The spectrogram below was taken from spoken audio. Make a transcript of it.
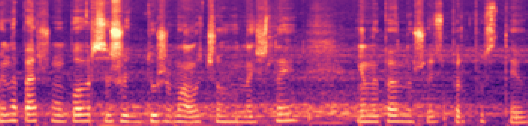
Ми на першому поверсі щось дуже мало чого знайшли. Я напевно щось пропустив.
